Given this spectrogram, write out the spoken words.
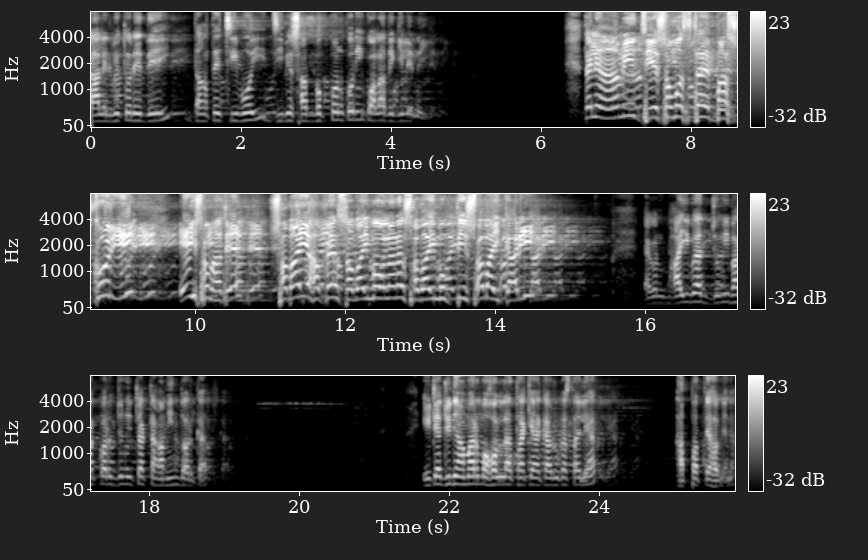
গালের ভেতরে দেই, দাঁতে চিবই, জিভে সাতবক্ষণ করি, গলাতে গিলে নেই। তাহলে আমি যে সমাজটায় বাস করি, এই সমাজে সবাই হাফে সবাই মৌলানা, সবাই মুক্তি সবাই কারি। এখন ভাই বা জমি ভাগ করার জন্য তো একটা আমিন দরকার। এটা যদি আমার মহল্লা থাকে আর কারুর কাছ তাহলে আর হাত পাততে হবে না।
